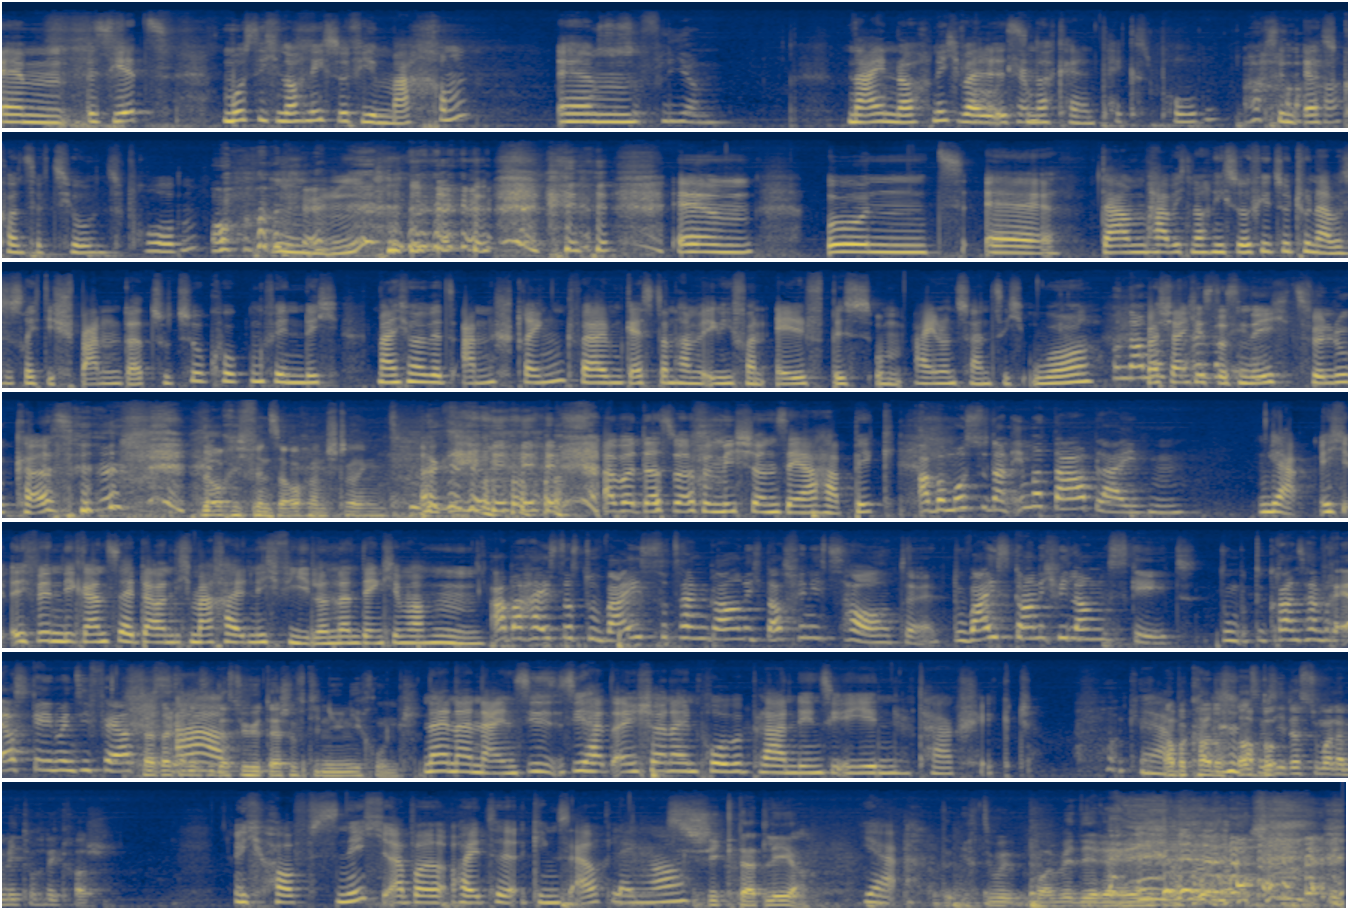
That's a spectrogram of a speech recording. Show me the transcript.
Ähm, bis jetzt muss ich noch nicht so viel machen. Ähm, fliehen. Nein, noch nicht, weil Ah, okay. es sind noch keine Textproben. Es sind erst Konzeptionsproben. Oh, okay. Ähm, und äh, da habe ich noch nicht so viel zu tun, aber es ist richtig spannend dazu zu gucken, finde ich. Manchmal wird es anstrengend, vor allem gestern haben wir irgendwie von 11 bis um 21 Uhr. Wahrscheinlich ist das nichts für Lukas. Doch, ich finde es auch anstrengend. Okay. aber das war für mich schon sehr happig. Aber musst du dann immer da bleiben? Ja, ich, ich bin die ganze Zeit da und ich mache halt nicht viel. Und dann denke ich immer, hm, Aber heißt das, du weißt sozusagen gar nicht, das finde ich das Harte. Du weißt gar nicht, wie lange es geht. Du, du kannst einfach erst gehen, wenn sie fertig Das heißt, sind. dann kann Ah. dass du heute erst auf die 9 kommst. nein, nein, nein. Sie, sie hat eigentlich schon einen Probeplan, den sie ihr jeden Tag schickt. Okay. Ja. Aber kann das Aber- sein, dass du mal am Mittwoch nicht kannst? Ich hoffe es nicht, aber heute ging es auch länger. Schickt das Lea. Ja. Ich tue mal mit ihr reden.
